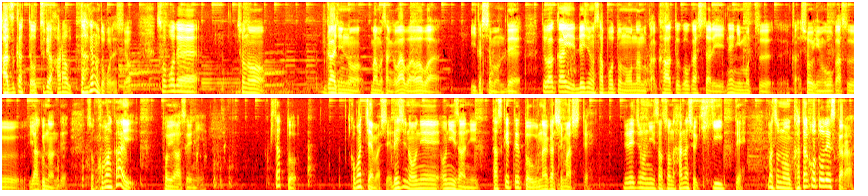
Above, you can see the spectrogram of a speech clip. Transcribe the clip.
預かってお釣りを払うだけのところですよ。そこでその外人のママさんがわわわわ言い出したもんでで若いレジのサポートの女の子がカート動かしたり、ね、荷物商品を動かす役なんでその細かい問い合わせにピタッと困っちゃいましてレジのお,、ね、お兄さんに助けてと促しましてでレジのお兄さんその話を聞き入って、まあ、その片言ですから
